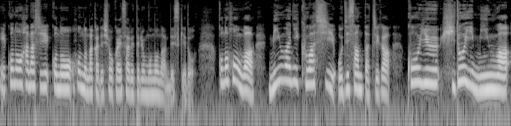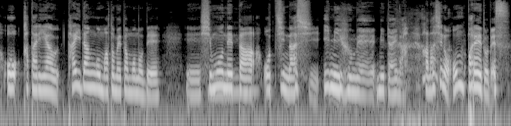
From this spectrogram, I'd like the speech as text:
えーこのお話、この本の中で紹介されているものなんですけど、この本は民話に詳しいおじさんたちが、こういうひどい民話を語り合う対談をまとめたもので、えー下ネタ、オチなし、意味不明みたいな話のオンパレードです。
